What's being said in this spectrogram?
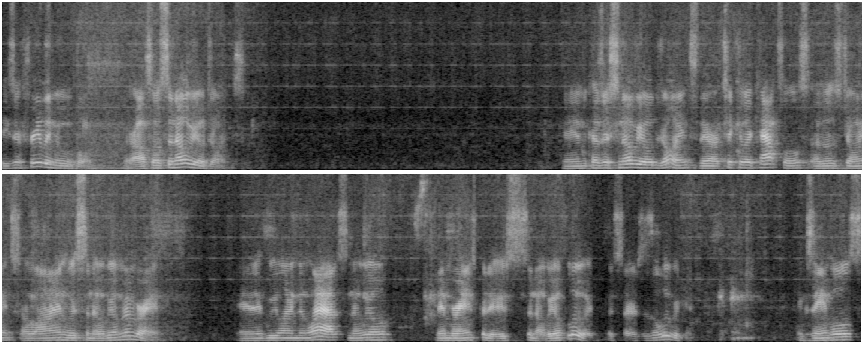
these are freely movable. They're also synovial joints. And because they're synovial joints, their articular capsules of those joints are lined with synovial membrane. And we learned in lab, synovial membranes produce synovial fluid, which serves as a lubricant. Examples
